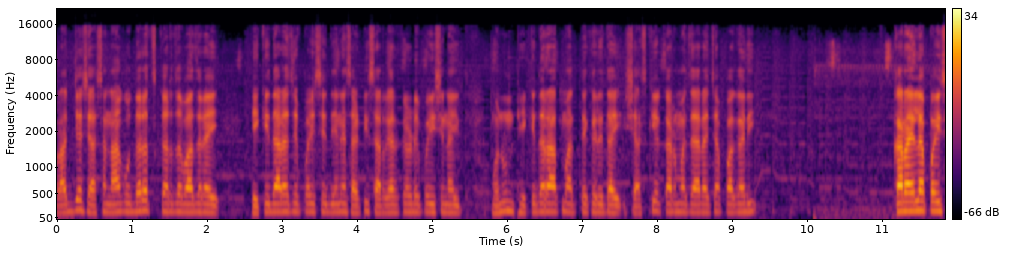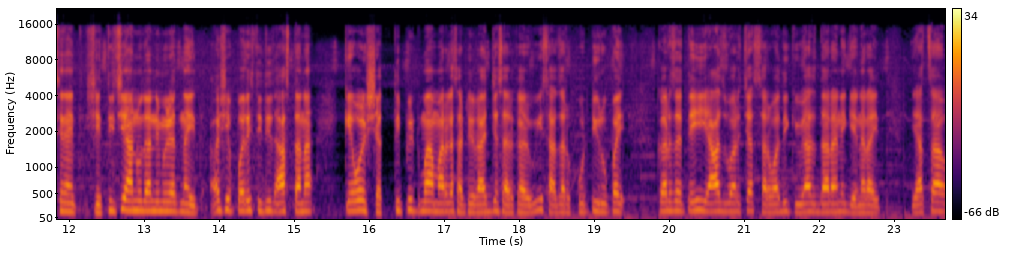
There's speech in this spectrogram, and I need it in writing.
राज्य शासन अगोदरच कर्जबाजारी आहे. ठेकेदाराचे पैसे देण्यासाठी सरकारकडे पैसे नाहीत. म्हणून ठेकेदार आत्महत्या करीत आहे. शासकीय कर्मचाऱ्याच्या पगारी करायला पैसे नाहीत. शेतीची अनुदाने मिळत नाहीत. अशी परिस्थितीत असताना केवळ शक्तिपीठ महामार्गासाठी राज्य सरकार वीस हजार कोटी रुपये कर्ज तेही आजवरच्या सर्वाधिक व्याजदराने घेणार आहेत. याचा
